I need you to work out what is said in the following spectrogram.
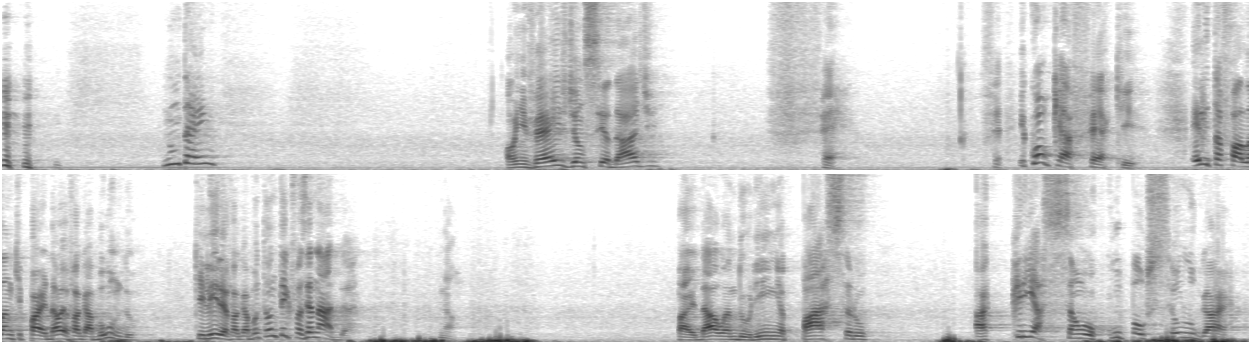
Não tem. Ao invés de ansiedade, fé. fé. E qual que é a fé aqui? Ele está falando que pardal é vagabundo? Que lírio é vagabundo? Então não tem que fazer nada. Não. Pardal, andorinha, pássaro, a criação ocupa o seu lugar.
